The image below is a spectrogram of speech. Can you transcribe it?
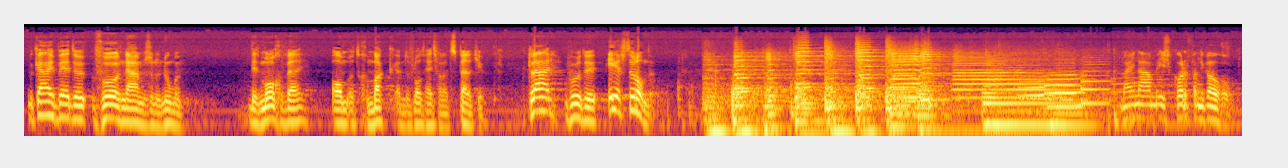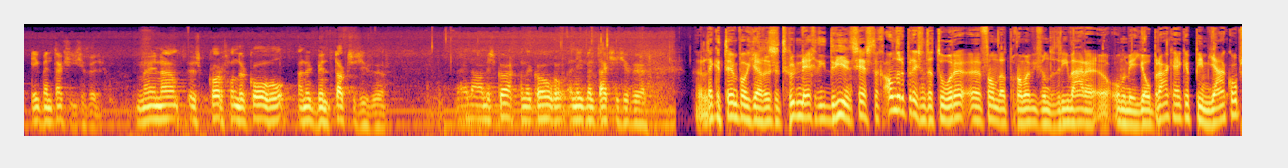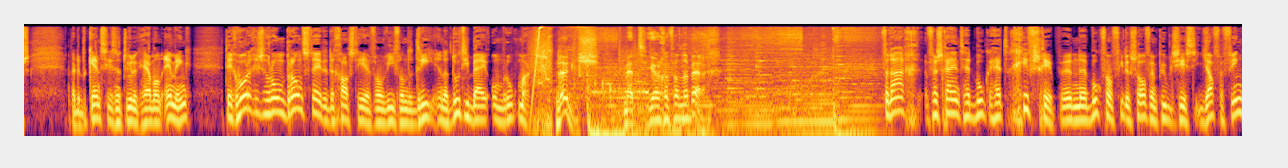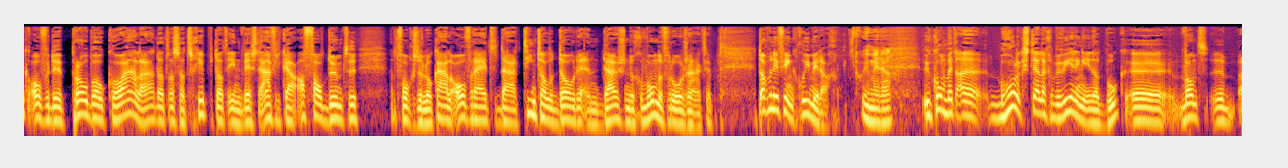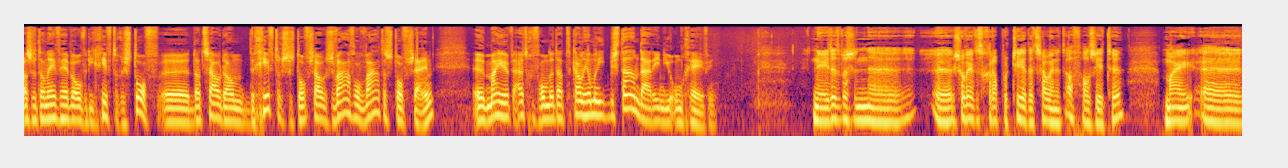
elkaar bij de voornaam zullen noemen. Dit mogen wij om het gemak en de vlotheid van het spelletje. Klaar voor de eerste ronde. Naam is Cor van de Kogel. Ik ben taxichauffeur. Mijn naam is Cor van der Kogel en ik ben taxichauffeur. Mijn naam is Cor van der Kogel en ik ben taxichauffeur. Een lekker tempootje hadden ze toen, 1963. Andere presentatoren eh, van dat programma, wie van de drie, waren eh, onder meer Joop Braakhekker, Pim Jacobs. Maar de bekendste is natuurlijk Herman Emmink. Tegenwoordig is Ron Brandstede de gastheer van Wie van de Drie. En dat doet hij bij Omroep Max. Lunch met Jurgen van den Berg. Vandaag verschijnt het boek Het Gifschip. Een eh, boek van filosoof en publicist Jaffe Vink over de Probo Koala. Dat was dat schip dat in West-Afrika afval dumpte. Dat volgens de lokale overheid daar tientallen doden en duizenden gewonden veroorzaakte. Dag meneer Vink, goedemiddag. Goedemiddag. U komt met uh, behoorlijk stellige beweringen in dat boek. Uh, want uh, als we het dan even hebben over die giftige stof... dat zou dan de giftigste stof, zou zwavelwaterstof zijn. maar je hebt uitgevonden dat kan helemaal niet bestaan daar in die omgeving. Nee, dat was een, uh, uh, zo werd het gerapporteerd. Dat zou in het afval zitten. Maar uh,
